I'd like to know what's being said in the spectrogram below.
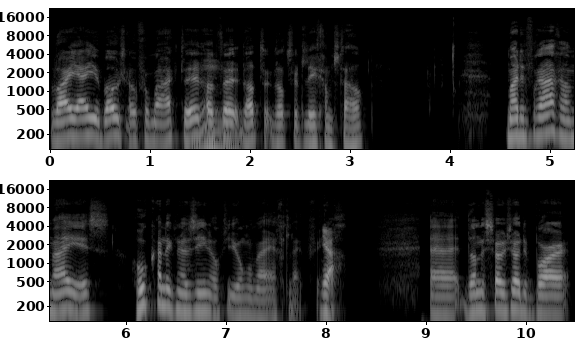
waar jij je boos over maakt. Hè? Dat, Hmm. dat, dat soort lichaamstaal. Maar de vraag aan mij is, hoe kan ik nou zien of die jongen mij echt leuk vindt? Ja. Eh, dan is sowieso de bar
